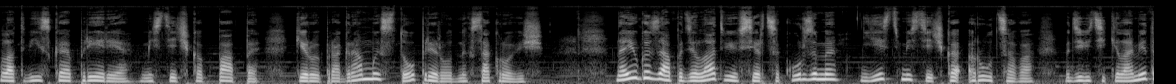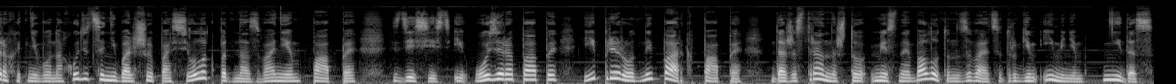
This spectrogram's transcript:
латвийская прерия, местечко Паппе, герой программы «100 природных сокровищ». На юго-западе Латвии, в сердце Курзамы, есть местечко Руцево. В 9 километрах от него находится небольшой поселок под названием Папе. Здесь есть и озеро Папе, и природный парк Папе. Даже странно, что местное болото называется другим именем – Нидас.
